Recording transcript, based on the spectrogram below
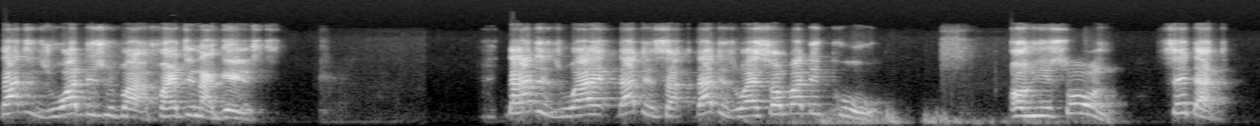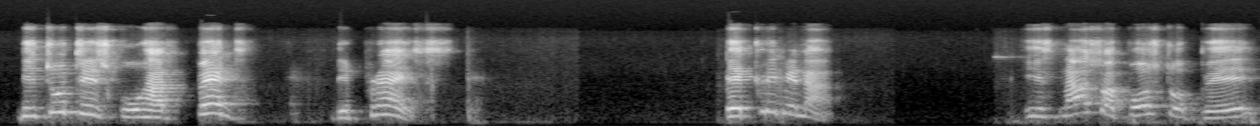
That is what these people are fighting against. That is why that is that is why somebody could, on his own, say that the two things could have paid the price. A criminal is now supposed to pay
